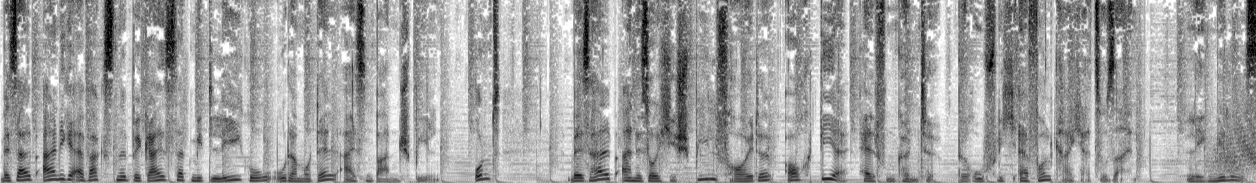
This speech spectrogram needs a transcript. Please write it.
Weshalb einige Erwachsene begeistert mit Lego oder Modelleisenbahnen spielen. Und weshalb eine solche Spielfreude auch dir helfen könnte, beruflich erfolgreicher zu sein. Legen wir los.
